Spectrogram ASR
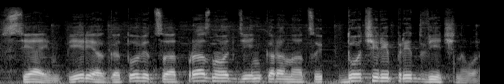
Вся империя готовится отпраздновать день коронации дочери предвечного.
